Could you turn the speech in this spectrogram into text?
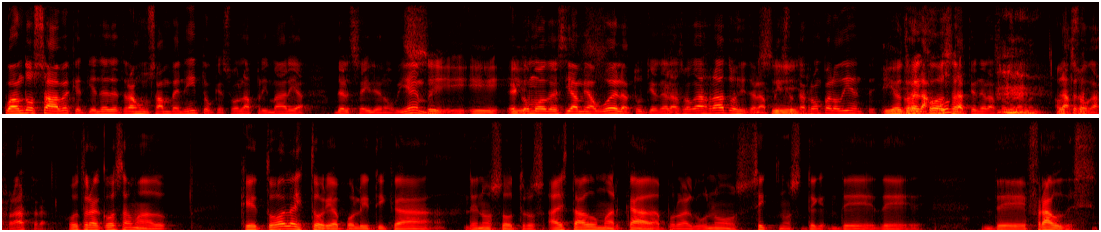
cuando sabe que tiene detrás un San Benito, que son las primarias del 6 de noviembre. Sí, y, es como decía mi abuela, tú tienes las sogas ratos y te la piso te rompe los dientes. Y otra la Junta tiene las sogas, soga rastra. Otra cosa, Amado, que toda la historia política de nosotros ha estado marcada por algunos signos de, fraudes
